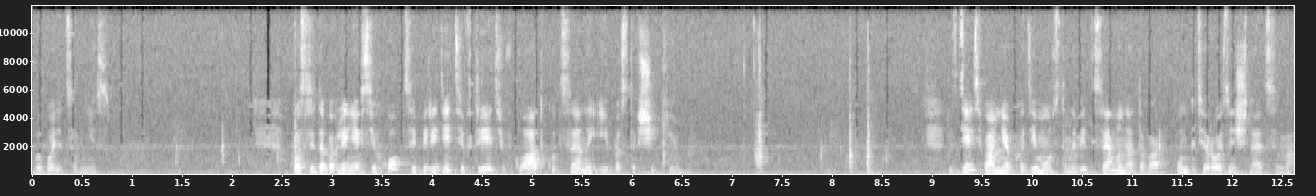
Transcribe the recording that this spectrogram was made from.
выводится вниз. После добавления всех опций перейдите в третью вкладку «Цены и поставщики». Здесь вам необходимо установить цену на товар в пункте «Розничная цена».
